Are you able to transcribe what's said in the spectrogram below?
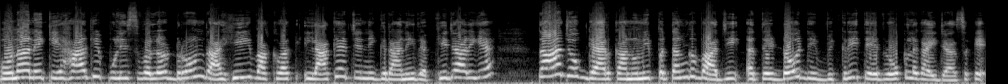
ਉਹਨਾਂ ਨੇ ਕਿਹਾ ਕਿ ਪੁਲਿਸ ਵੱਲੋਂ ਡਰੋਨ ਰਾਹੀਂ ਵੱਖ-ਵੱਖ ਇਲਾਕਿਆਂ 'ਚ ਨਿਗਰਾਨੀ ਰੱਖੀ ਜਾ ਰਹੀ ਹੈ। ਤਾਂ ਜੋ ਗੈਰ ਕਾਨੂੰਨੀ ਪਤੰਗਬਾਜ਼ੀ ਅਤੇ ਡੋਰ ਦੀ ਵਿਕਰੀ ਤੇ ਰੋਕ ਲਗਾਈ ਜਾ ਸਕੇ।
